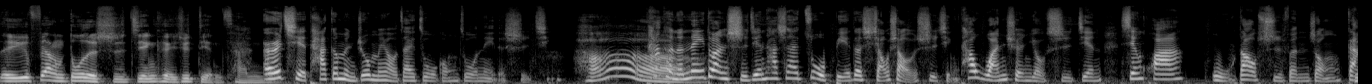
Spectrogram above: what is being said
一个非常多的时间可以去点餐，而且他根本就没有在做工作内的事情。哈，他可能那一段时间他是在做别的小小的事情，他完全有时间先花。五到十分钟，赶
